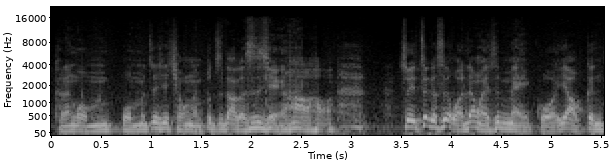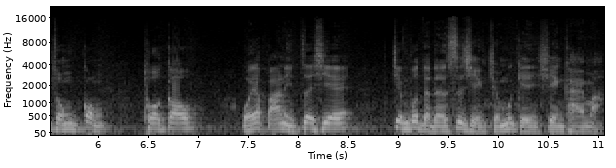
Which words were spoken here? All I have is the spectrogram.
可能我们我们这些穷人不知道的事情哈，所以这个是我认为是美国要跟中共脱钩，我要把你这些见不得的事情全部给你掀开嘛。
